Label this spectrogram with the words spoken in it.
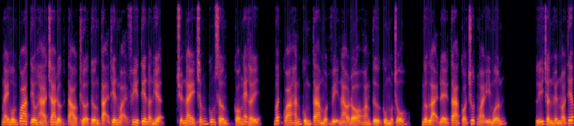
Ngày hôm qua tiêu hà tra được tào thừa tướng tại thiên ngoại phi tiên ẩn hiện, chuyện này chấm cũng sớm có nghe thấy, bất quá hắn cùng ta một vị nào đó hoàng tử cùng một chỗ, ngược lại để ta có chút ngoài ý muốn lý trần huyền nói tiếp,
